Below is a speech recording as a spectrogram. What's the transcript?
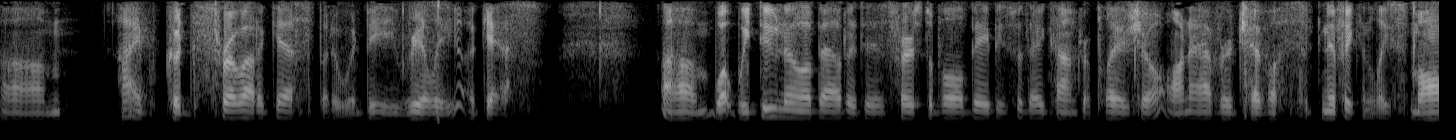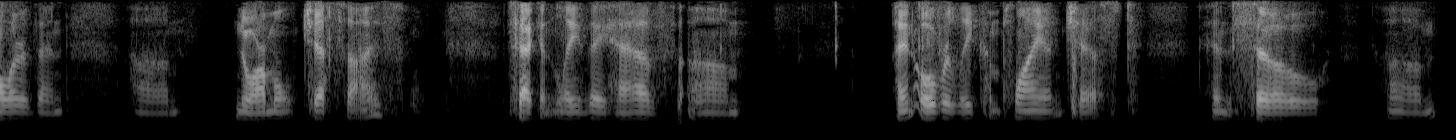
Um, I could throw out a guess, but it would be really a guess. Um, what we do know about it is, first of all, babies with achondroplasia on average have a significantly smaller than um, normal chest size. Secondly, they have um, an overly compliant chest, and so um,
